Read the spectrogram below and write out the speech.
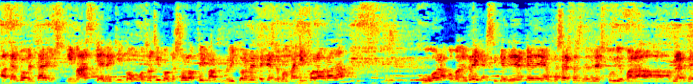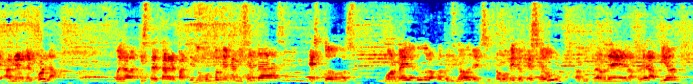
hacer comentarios. Y más que el equipo, otro equipo que solo firma habitualmente, que es el Montaquí Labrada, jugó la Copa del Rey, así que tenía que, aunque sea desde el estudio, para hablar, de, hablar del Puebla. Bueno, aquí se está repartiendo un montón de camisetas, estos por medio de uno de los patrocinadores. Estamos viendo que es Seur, patrocinador de la federación.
